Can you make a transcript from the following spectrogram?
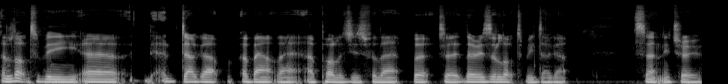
a lot to be uh, dug up about that. Apologies for that, but uh, there is a lot to be dug up. Certainly true.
